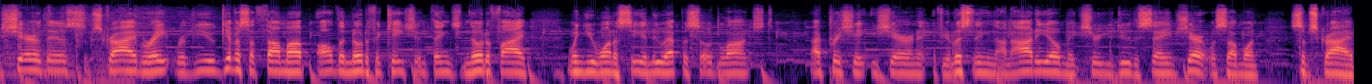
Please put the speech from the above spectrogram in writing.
share this, subscribe, rate, review, give us a thumb up, all the notification things, notify when you want to see a new episode launched. I appreciate you sharing it. If you're listening on audio, make sure you do the same. Share it with someone, subscribe,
